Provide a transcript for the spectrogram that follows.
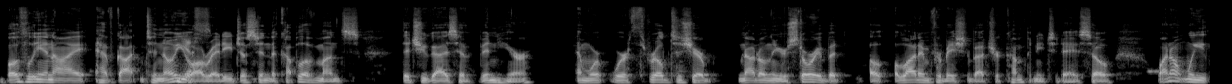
Both Lee and I have gotten to know you Yes. already just in the couple of months that you guys have been here. And we're, we're thrilled to share not only your story, but a, a lot of information about your company today. So, why don't we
